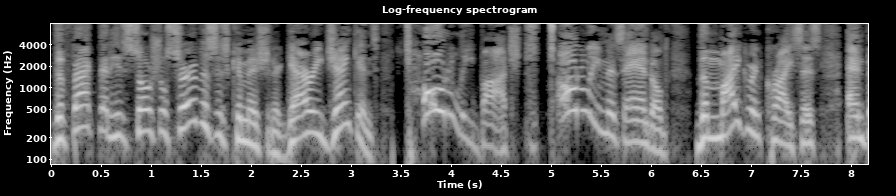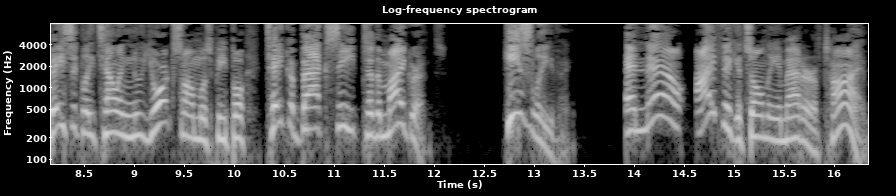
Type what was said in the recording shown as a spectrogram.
The fact that his social services commissioner, Gary Jenkins, totally botched, totally mishandled the migrant crisis and basically telling New York's homeless people, take a back seat to the migrants. He's leaving. And now I think it's only a matter of time.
